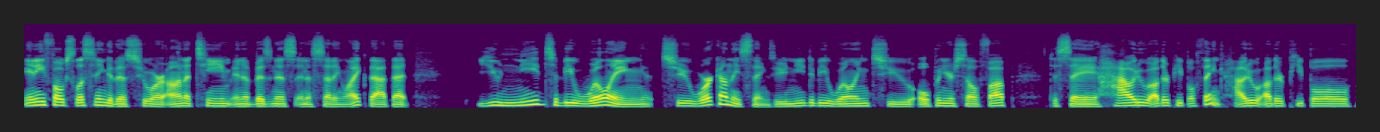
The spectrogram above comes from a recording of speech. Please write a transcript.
any folks listening to this who are on a team in a business in a setting like that that you need to be willing to work on these things. You need to be willing to open yourself up to say how do other people think? How do other people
